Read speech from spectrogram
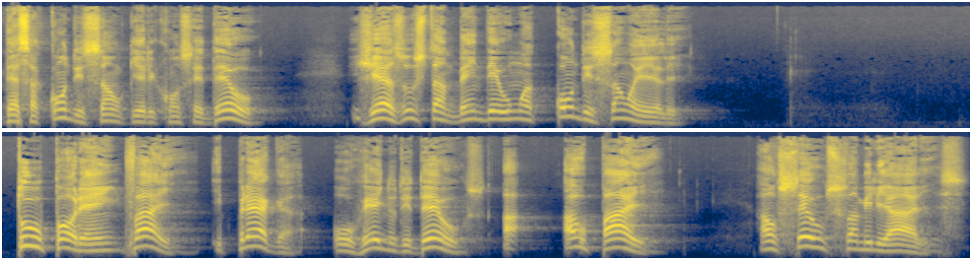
dessa condição que ele concedeu, Jesus também deu uma condição a ele. Tu, porém, vai e prega o reino de Deus ao Pai, aos seus familiares.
